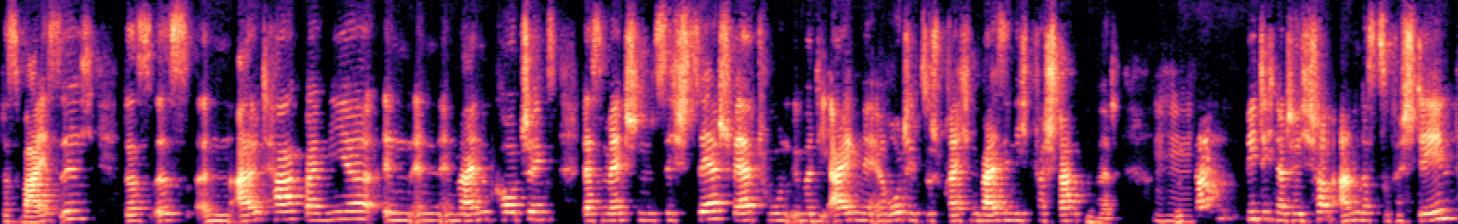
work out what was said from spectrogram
Das weiß ich. Das ist ein Alltag bei mir in, in, in meinen Coachings, dass Menschen sich sehr schwer tun, über die eigene Erotik zu sprechen, weil sie nicht verstanden wird. Mhm. dann biete ich natürlich schon an, das zu verstehen.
